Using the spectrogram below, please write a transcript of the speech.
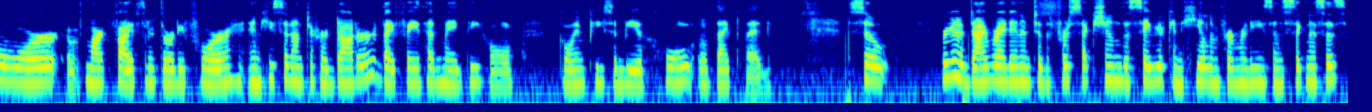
4 Mark 5 through 34 and he said unto her daughter thy faith had made thee whole. Go in peace and be whole of thy plague. So we're going to dive right in into the first section. The savior can heal infirmities and sicknesses.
